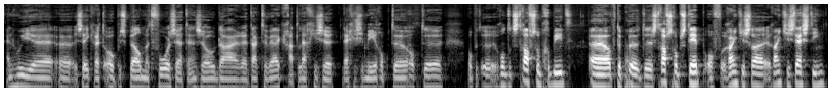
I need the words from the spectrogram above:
en hoe je, uh, zeker het open spel met voorzet en zo, daar, daar te werk gaat. Leg je ze, leg je ze meer op de, op de, op het, rond het strafschopgebied, of de, de strafschopstip, of randjes, randje 16.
